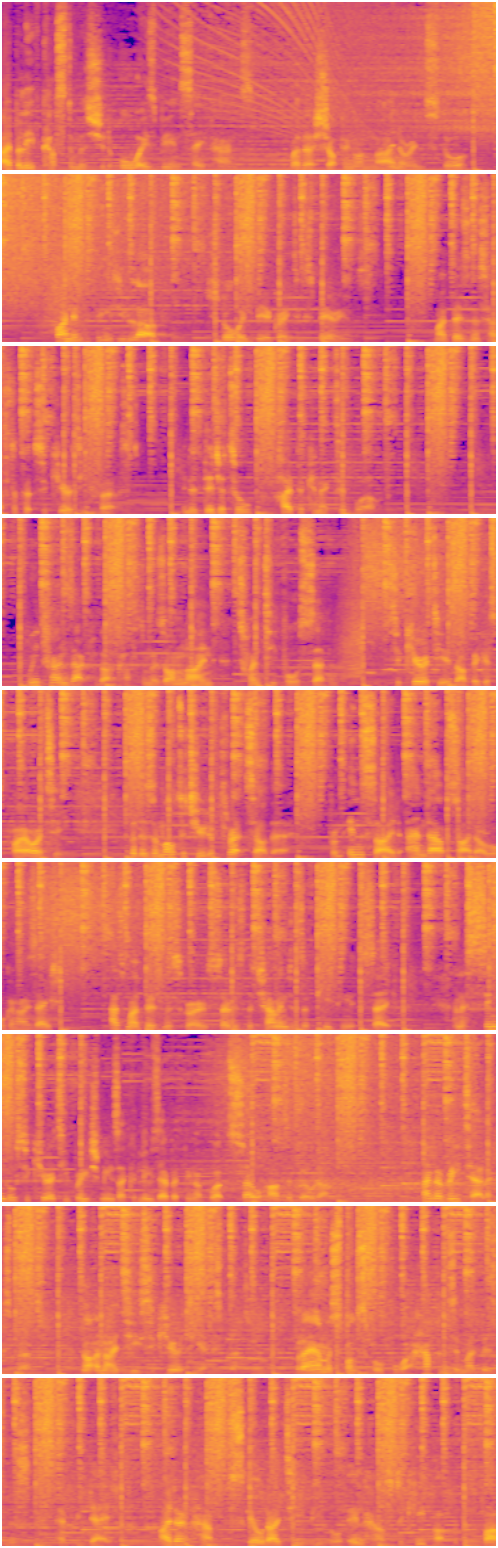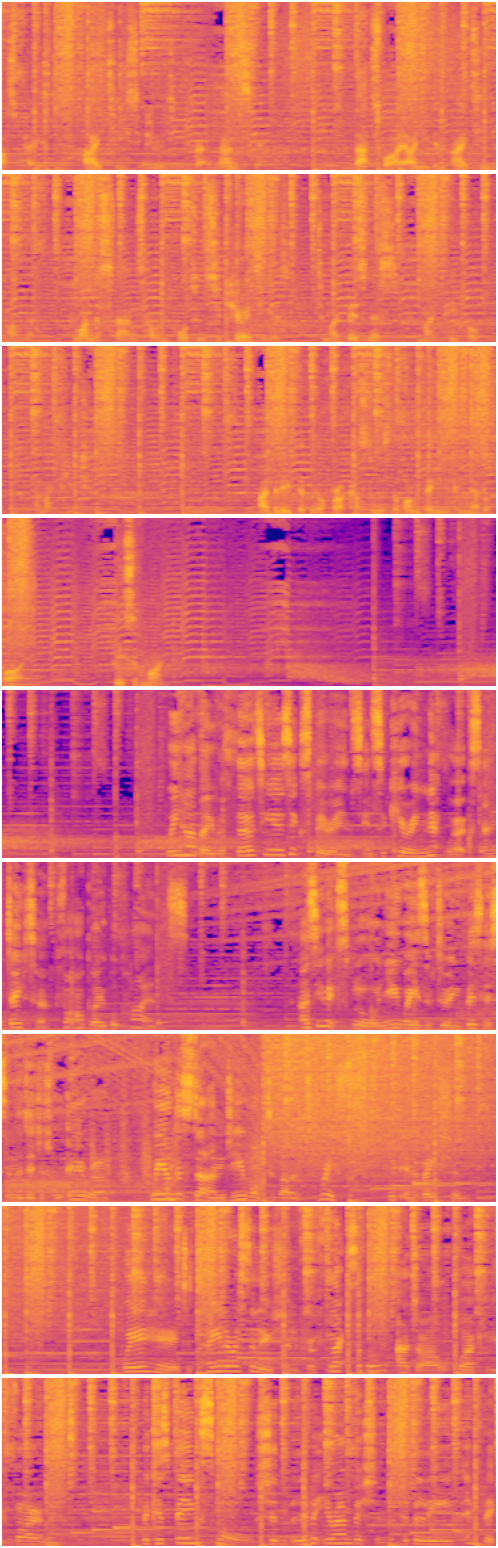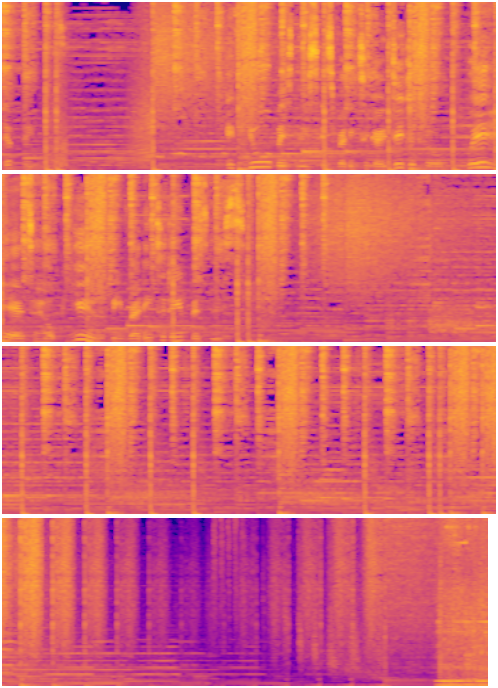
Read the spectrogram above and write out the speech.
I believe customers should always be in safe hands, whether shopping online or in store. Finding the things you love should always be a great experience. My business has to put security first, in a digital, hyper-connected world. We transact with our customers online 24-7. Security is our biggest priority, but there's a multitude of threats out there, from inside and outside our organisation. As my business grows, so does the challenges of keeping it safe and a single security breach means I could lose everything I've worked so hard to build up. I'm a retail expert, not an IT security expert, but I am responsible for what happens in my business every day. I don't have the skilled IT people in-house to keep up with the fast-paced IT security threat landscape. That's why I need an IT partner who understands how important security is to my business, my people. I believe that we offer our customers the one thing you can never buy peace of mind. We have over 30 years' experience in securing networks and data for our global clients. As you explore new ways of doing business in the digital era, we understand you want to balance risk with innovation. We're here to tailor a solution for a flexible, agile working environment because being small shouldn't limit your ambition to believe in bigger things. If your business is ready to go digital, we're here to help you be ready to do business. Mm -hmm.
